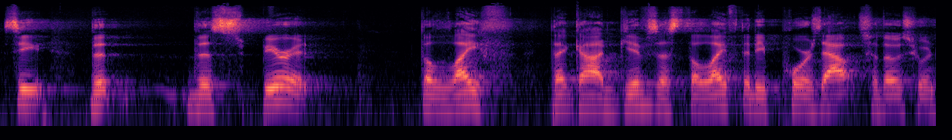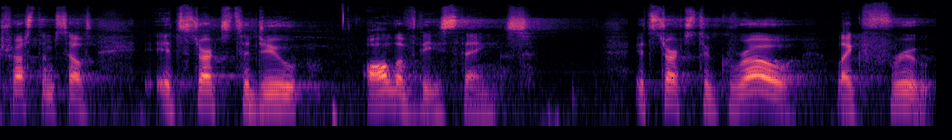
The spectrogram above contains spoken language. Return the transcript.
See, the, the Spirit, the life that God gives us, the life that He pours out to those who entrust themselves, it starts to do all of these things. It starts to grow like fruit.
